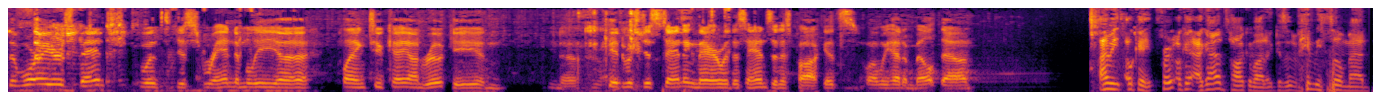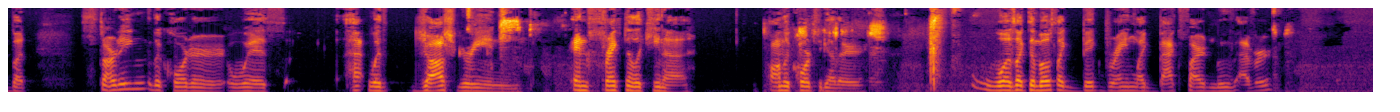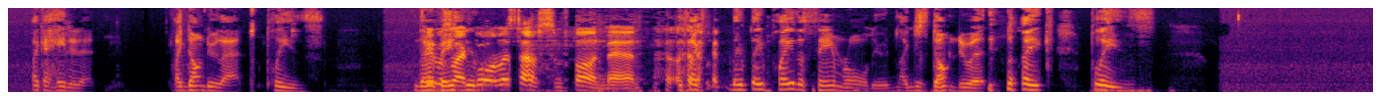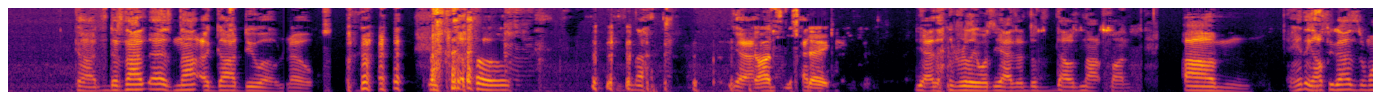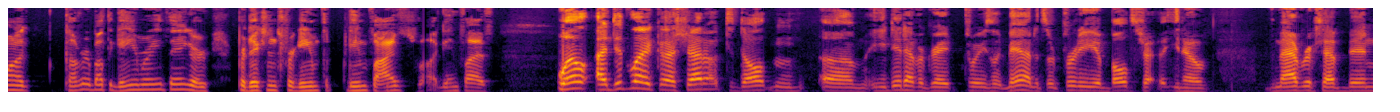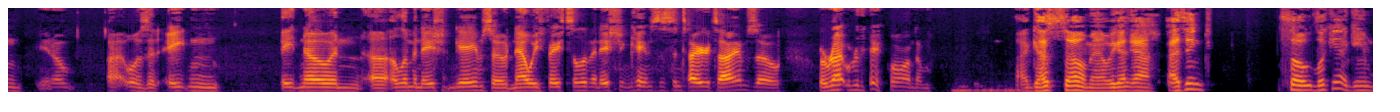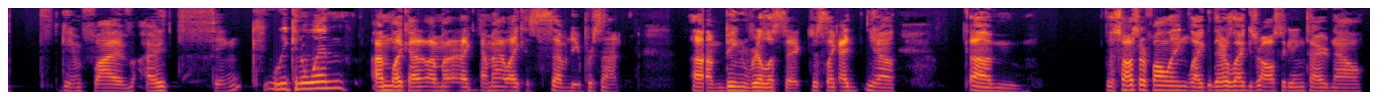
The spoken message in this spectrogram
The Warriors bench was just randomly uh, playing 2K on rookie, and you know, Right. kid was just standing there with his hands in his pockets while we had a meltdown. I mean, okay, for, okay, I gotta talk about it because it made me so mad. But starting the quarter with with Josh Green and Frank Ntilikina on the court together was like the most like big brain like backfired move ever. Like I hated it. Like don't do that, please. They're was like, "Well, let's have some fun, man." it's like they they play the same role, dude. Like just don't do it. like please. God, that's not that is not a God duo. No. so, not, yeah, God's I, mistake. yeah, that really was. Yeah, that, that was not fun. Um, anything else you guys want to cover about the game or anything, or predictions for game th- game five? Uh, Game five. Well, I did like uh, shout out to Dalton. Um, he did have a great tweet. He's like, "Man, it's a pretty bold. You know, the Mavericks have been, you know, uh, what was it eight and eight and zero in uh, elimination games. So now we face elimination games this entire time. So we're right where they want them. I guess so, man. We got yeah. I think So looking at game game five, I think we can win. I'm like I'm like I'm at like a seventy percent. Um, being realistic, just like I, you know, um, the shots are falling. Like their legs are also getting tired now.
